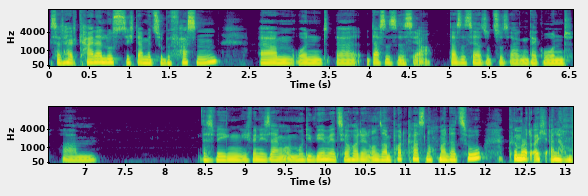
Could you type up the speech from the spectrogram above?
Es hat halt keiner Lust, sich damit zu befassen. Ähm, und äh, das ist es ja. Das ist ja sozusagen der Grund, ähm, Deswegen, ich will nicht sagen, motivieren wir jetzt ja heute in unserem Podcast nochmal dazu. Kümmert euch alle um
